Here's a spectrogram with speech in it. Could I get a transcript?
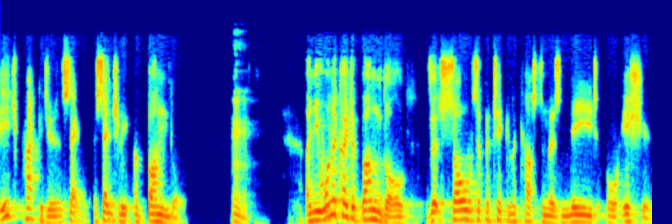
each package is essentially a bundle. Hmm and you want to create a bundle that solves a particular customer's need or issue.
